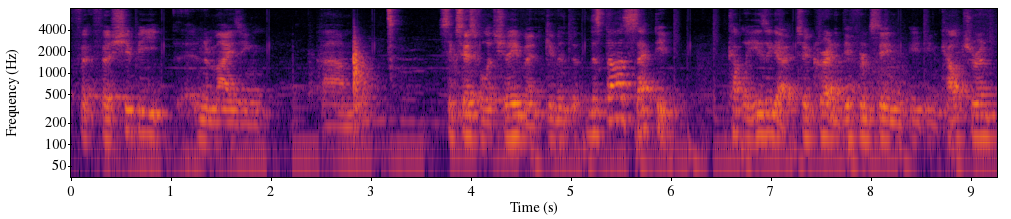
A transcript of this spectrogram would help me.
For, for Shippy, an amazing, um, successful achievement given that the Stars sacked him a couple of years ago to create a difference in, in, in culture. And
